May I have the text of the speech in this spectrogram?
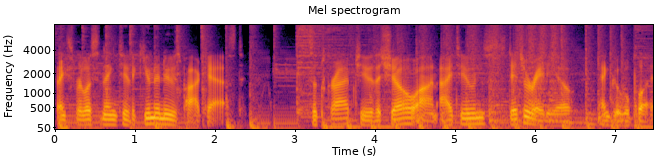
Thanks for listening to the CUNA News Podcast. Subscribe to the show on iTunes, Stitcher Radio, and Google Play.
